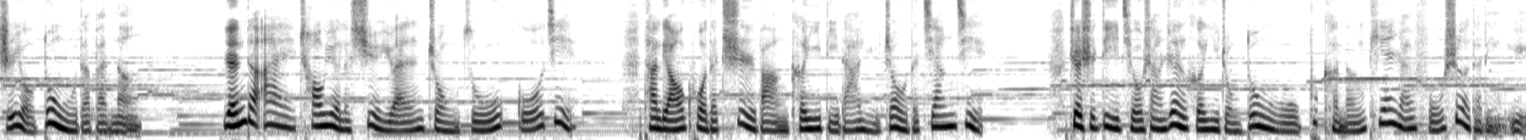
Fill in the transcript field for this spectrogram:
只有动物的本能。人的爱超越了血缘、种族、国界，它辽阔的翅膀可以抵达宇宙的疆界，这是地球上任何一种动物不可能天然辐射的领域。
